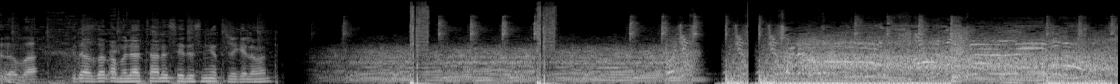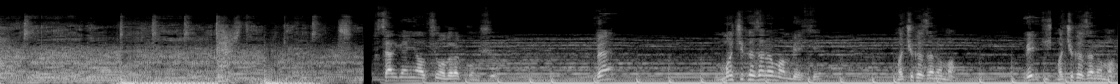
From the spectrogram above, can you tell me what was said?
Merhaba. Birazdan ameliyathane seydesine yatacak eleman. Sergen Yalçın olarak konuşuyorum. Ben maçı kazanamam belki. Maçı kazanamam. Belki maçı kazanamam.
